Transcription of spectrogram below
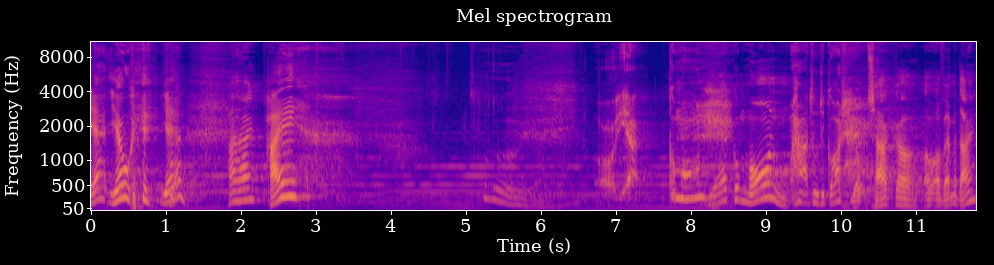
Ja, jo, ja. Ja. Hej, hej. Hej. Åh, ja, godmorgen. Ja, godmorgen. Har du det godt? Jo, tak. Og, og, og hvad med dig?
